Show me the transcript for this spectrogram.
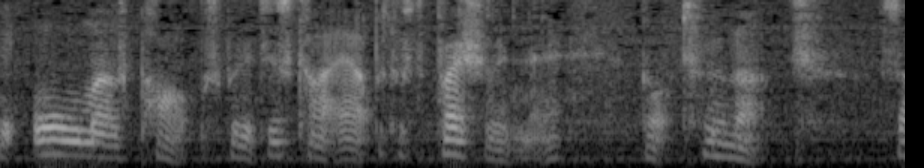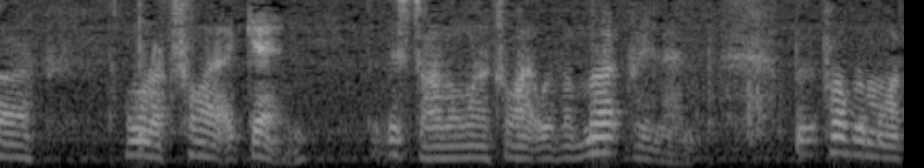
It almost pops, but it just cut out because the pressure in there got too much. So I want to try it again, but this time I want to try it with a mercury lamp. But the problem I've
